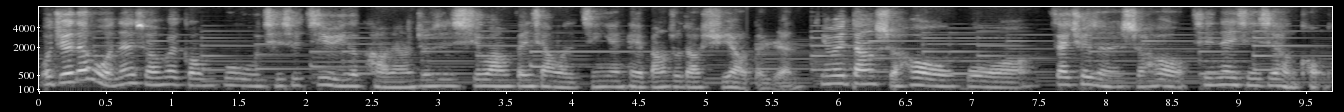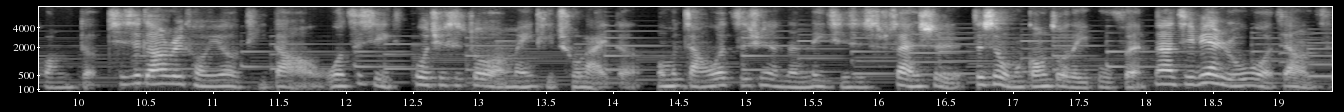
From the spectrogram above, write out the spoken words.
我觉得我那时候会公布，其实基于一个考量，就是希望分享我的经验，可以帮助到需要的人。因为当时候我在确诊的时候，其实内心是很恐慌。的，其实刚刚 Rico 也有提到，我自己过去是做媒体出来的，我们掌握资讯的能力其实算是这是我们工作的一部分。那即便如我这样子，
